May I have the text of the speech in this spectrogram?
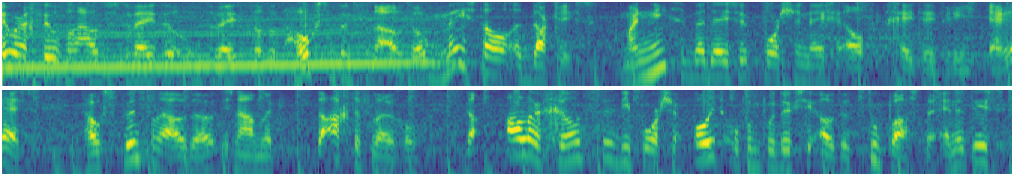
heel erg veel van auto's te weten om te weten dat het hoogste punt van de auto meestal het dak is. Maar niet bij deze Porsche 911 GT3 RS. Het hoogste punt van de auto is namelijk de achtervleugel. De allergrootste die Porsche ooit op een productieauto toepaste. En het is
